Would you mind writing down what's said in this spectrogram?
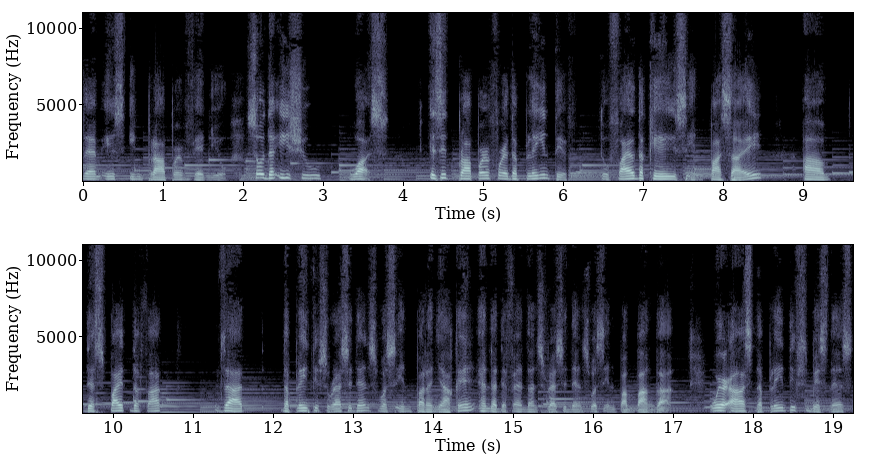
them is improper venue. So the issue was Is it proper for the plaintiff to file the case in Pasay, um, despite the fact that the plaintiff's residence was in Paranaque and the defendant's residence was in Pampanga, whereas the plaintiff's business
